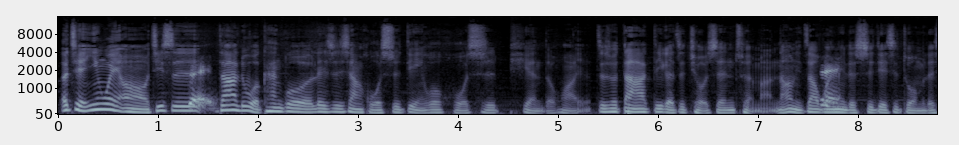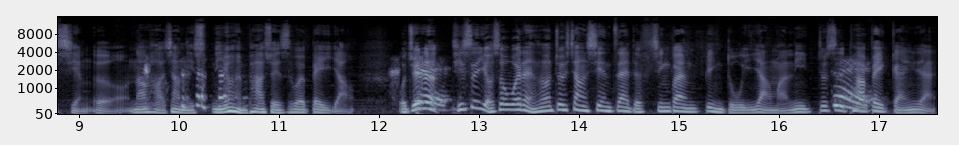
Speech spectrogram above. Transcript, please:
而且因为哦，其实大家如果看过类似像活尸电影或活尸片的话，就是说大家第一个是求生存嘛，然后你知道外面的世界是多么的险恶哦，然后好像你 你又很怕随时会被咬。我觉得其实有时候为了说，就像现在的新冠病毒一样嘛，你就是怕被感染，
